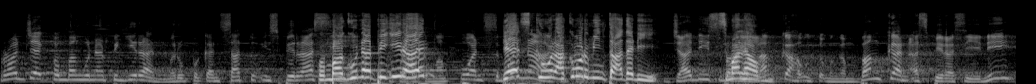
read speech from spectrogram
Projek pembangunan pinggiran merupakan satu inspirasi Pembangunan kemampuan sebenar. That's cool. Aku baru minta tadi. Jadi sebagai Semalam. langkah untuk mengembangkan aspirasi ini,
